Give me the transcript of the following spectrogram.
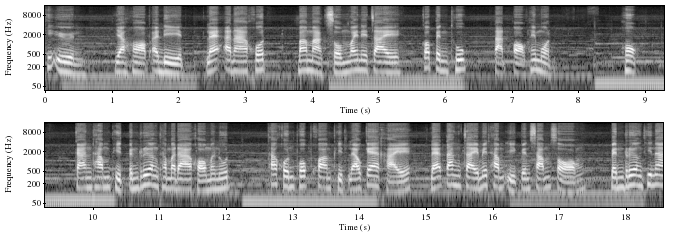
ที่อื่น อย่าหอบอดีตและอนาคตมาหมักสมไว้ในใจ ก็เป็นทุกข์ตัดออกให้หมด 6. การทำผิดเป็นเรื่องธรรมดาของมนุษย์ ถ้าค้นพบความผิดแล้วแก้ไข และตั้งใจไม่ทำอีกเป็นซ้ำสอง เป็นเรื่องที่น่า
